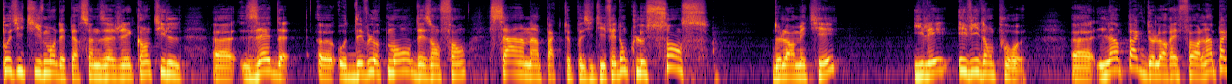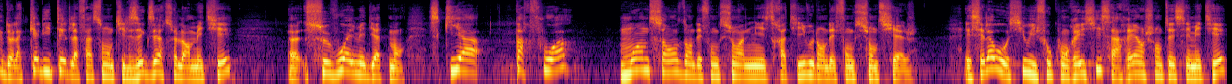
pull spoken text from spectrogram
positivement des personnes âgées, quand ils aident au développement des enfants, ça a un impact positif. Et donc le sens de leur métier, il est évident pour eux. Euh, l'impact de leur effort, l'impact de la qualité de la façon dont ils exercent leur métier euh, se voit immédiatement. Ce qui a parfois moins de sens dans des fonctions administratives ou dans des fonctions de siège. Et c'est là aussi où il faut qu'on réussisse à réenchanter ces métiers,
